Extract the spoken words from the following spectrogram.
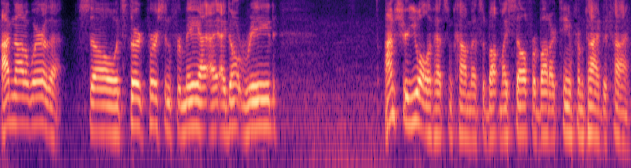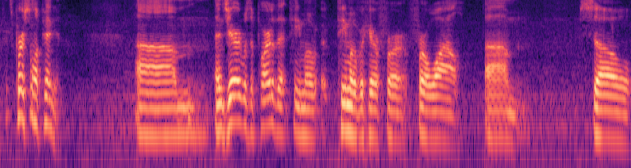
I'm not aware of that. So it's third person for me. I, I, don't read. I'm sure you all have had some comments about myself or about our team from time to time. It's personal opinion. Um, and Jared was a part of that team over, team over here for, for a while. Um, so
